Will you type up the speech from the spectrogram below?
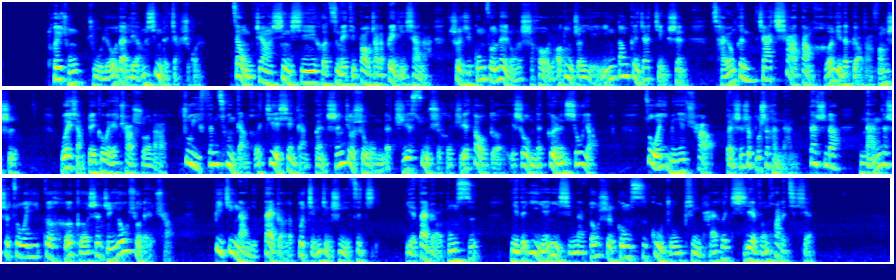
推崇主流的良性的价值观，在我们这样信息和自媒体爆炸的背景下呢，设计工作内容的时候，劳动者也应当更加谨慎，采用更加恰当合理的表达方式。我也想对各位 HR 说呢，注意分寸感和界限感本身就是我们的职业素质和职业道德，也是我们的个人修养。作为一名 HR 本身是不是很难？但是呢，难的是作为一个合格甚至优秀的 HR。毕竟呢，你代表的不仅仅是你自己，也代表了公司。你的一言一行呢，都是公司雇主品牌和企业文化的体现。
